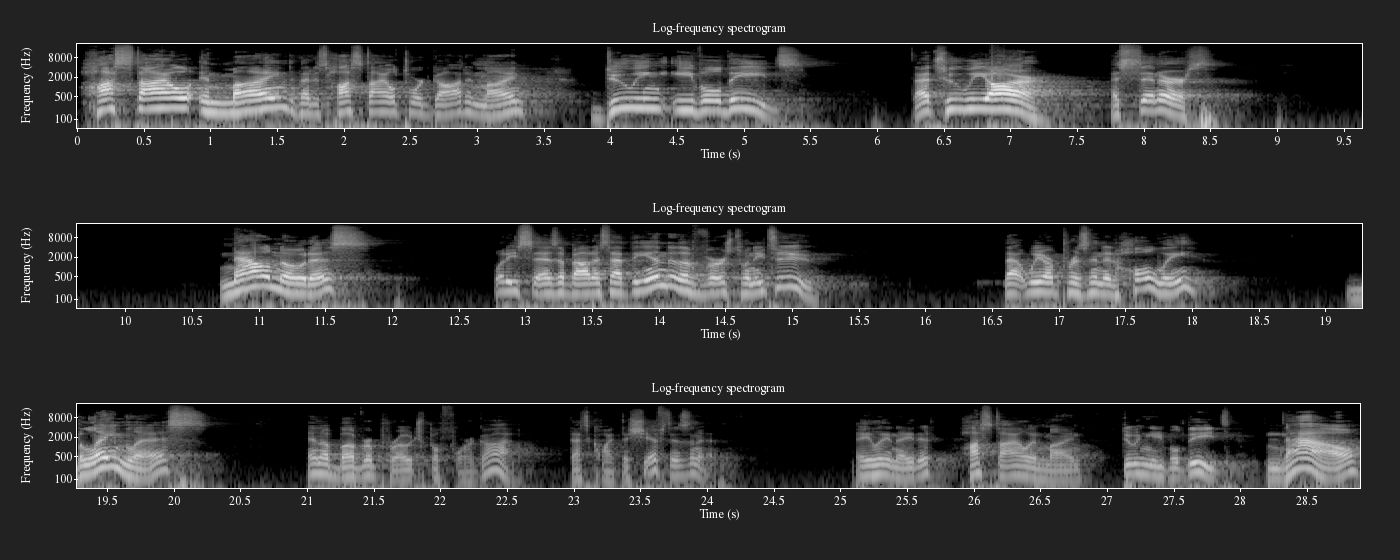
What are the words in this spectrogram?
hostile in mind, that is, hostile toward God in mind, doing evil deeds. That's who we are as sinners. Now, notice what he says about us at the end of the verse 22 that we are presented holy, blameless, and above reproach before God. That's quite the shift, isn't it? Alienated, hostile in mind, doing evil deeds. Now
